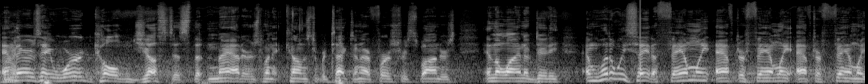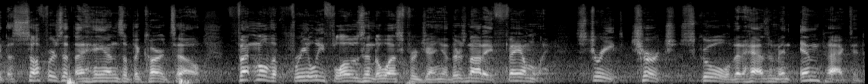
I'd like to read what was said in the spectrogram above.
And right. there's a word called justice that matters when it comes to protecting our first responders in the line of duty. And what do we say to family after family after family that suffers at the hands of the cartel? Fentanyl that freely flows into West Virginia. There's not a family, street, church, school that hasn't been impacted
